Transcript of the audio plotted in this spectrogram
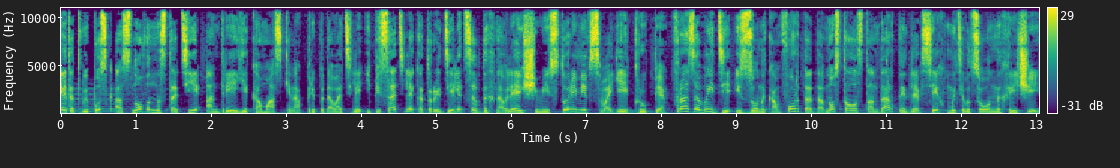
Этот выпуск основан на статье Андрея Якомаскина, преподавателя и писателя, который делится вдохновляющими историями в своей группе. Фраза «выйди из зоны комфорта» давно стала стандартной для всех мотивационных речей.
